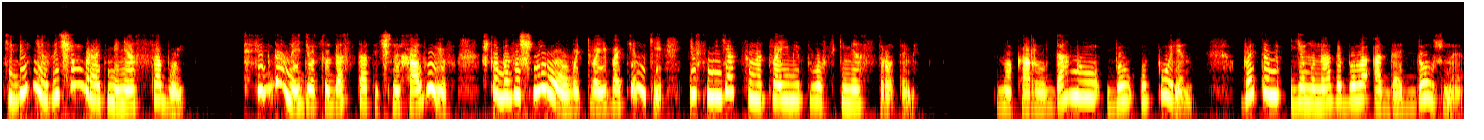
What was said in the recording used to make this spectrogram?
Тебе не зачем брать меня с собой. Всегда найдется достаточно халуев, чтобы зашнуровывать твои ботинки и смеяться над твоими плоскими остротами. Но Карл Дану был упорен. В этом ему надо было отдать должное.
